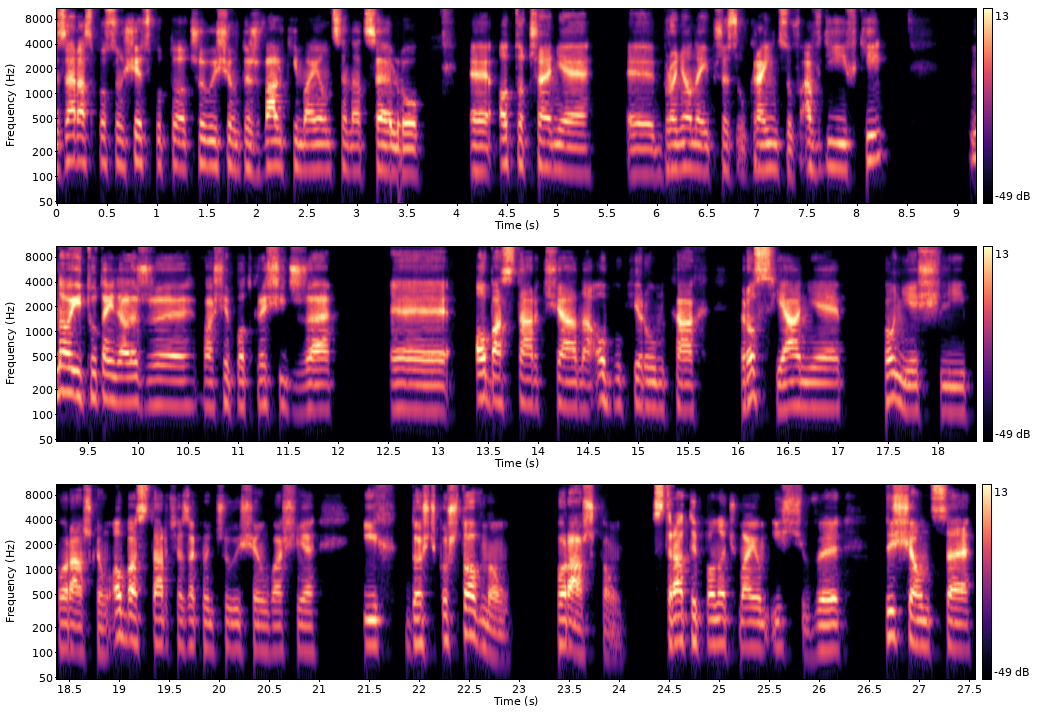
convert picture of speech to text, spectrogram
Zaraz po sąsiedzku toczyły się też walki mające na celu otoczenie bronionej przez Ukraińców Awdijiwki. No i tutaj należy właśnie podkreślić, że oba starcia na obu kierunkach Rosjanie ponieśli porażkę. Oba starcia zakończyły się właśnie ich dość kosztowną porażką. Straty ponoć mają iść w tysiące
